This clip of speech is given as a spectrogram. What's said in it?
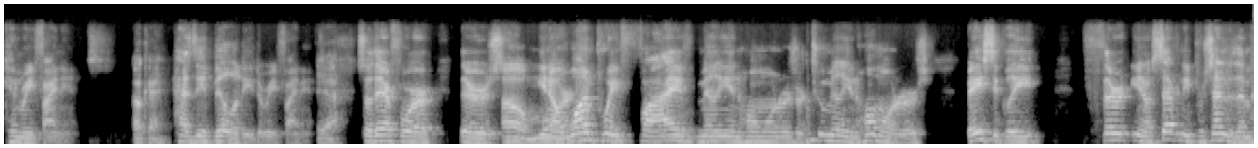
can refinance, Okay. has the ability to refinance. Yeah. So therefore, there's Oh, you know 1.5 million homeowners or 2 million homeowners. Basically, third, you know, 70% of them,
